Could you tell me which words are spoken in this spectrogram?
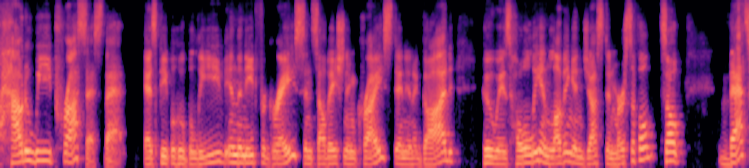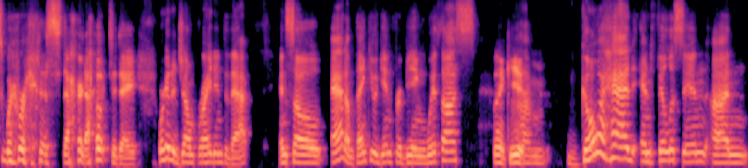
How do we process that as people who believe in the need for grace and salvation in christ and in a god who is holy and loving and just and merciful? So that's where we're going to start out today. We're going to jump right into that. And so, Adam, thank you again for being with us. Thank you. Um, go ahead and fill us in on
